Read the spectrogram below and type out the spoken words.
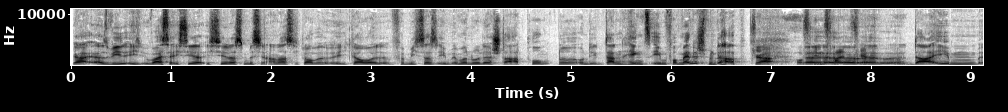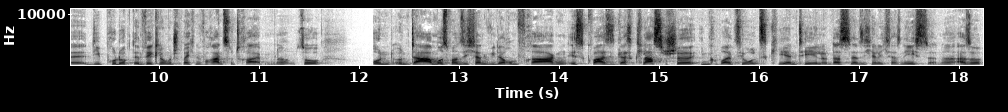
Ja, also wie ich weiß ja, ich sehe, ich sehe das ein bisschen anders. Ich glaube, ich glaube, für mich ist das eben immer nur der Startpunkt. Ne? Und dann hängt es eben vom Management ab. Ja, auf jeden äh, Fall. Äh, da eben äh, die Produktentwicklung entsprechend voranzutreiben. Ne? So. Und, und da muss man sich dann wiederum fragen, ist quasi das klassische Inkubationsklientel, und das ist ja sicherlich das nächste. Ne? Also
